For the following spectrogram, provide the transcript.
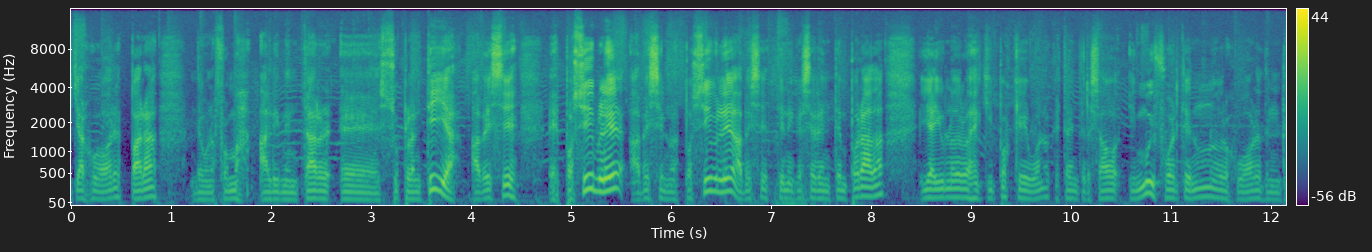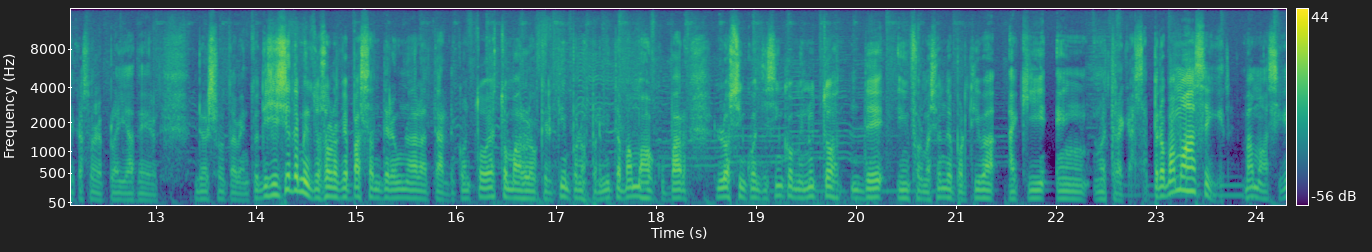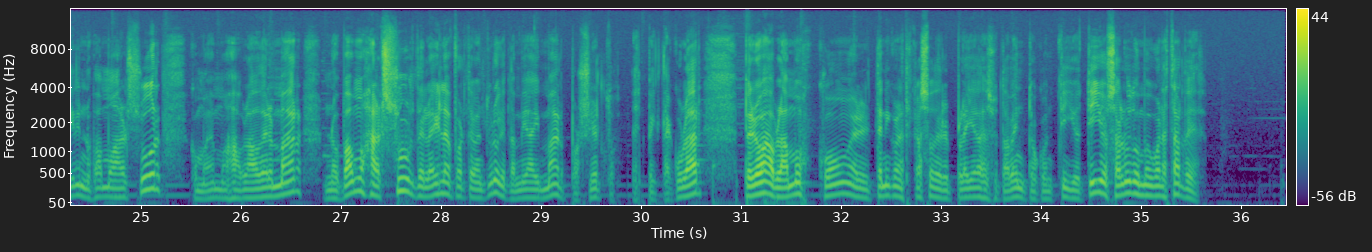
fichar jugadores para de alguna forma alimentar eh, su plantilla. A veces es posible, a veces no es posible, a veces tiene que ser en temporada y hay uno de los equipos que bueno que está interesado y muy fuerte en uno de los jugadores, en este caso de la playa del, del Sotavento. 17 minutos son los que pasan de la una de la tarde. Con todo esto más lo que el tiempo nos permita, vamos a ocupar los 55 minutos de información deportiva aquí en nuestra casa. Pero vamos a seguir, vamos a seguir y nos vamos al sur, como hemos hablado del mar, nos vamos al sur de la isla de Fuerteventura, que también hay mar, por cierto, espectacular, pero hablamos con el técnico en este caso del Playa de Sotavento, con Tillo. Tillo, saludos, muy buenas tardes.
